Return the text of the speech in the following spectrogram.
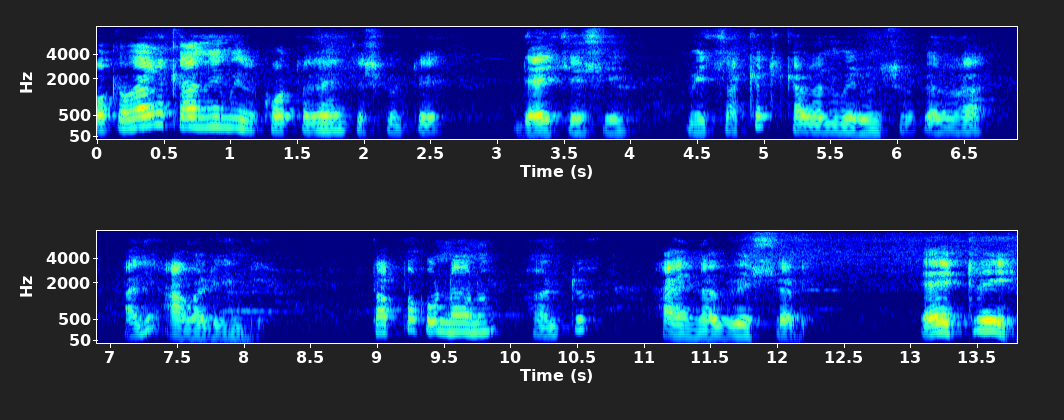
ఒకవేళ కానీ మీరు కొత్త దేహం తీసుకుంటే దయచేసి మీ చక్కటి కథను మీరు ఉంచుకోగలరా అని ఆమె అడిగింది. తప్పకుండాను అంటూ ఆయన నవ్వేశాడు. ఏ ట్రీ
